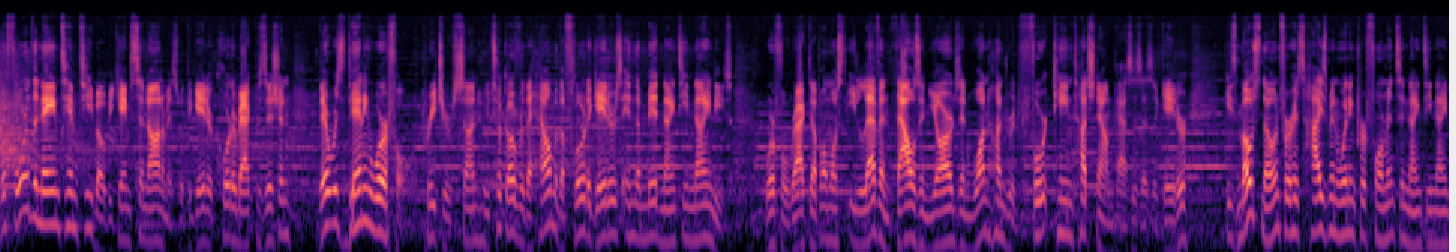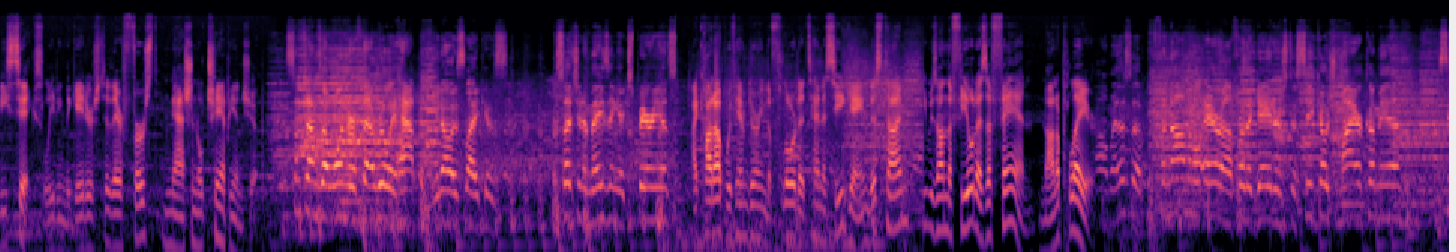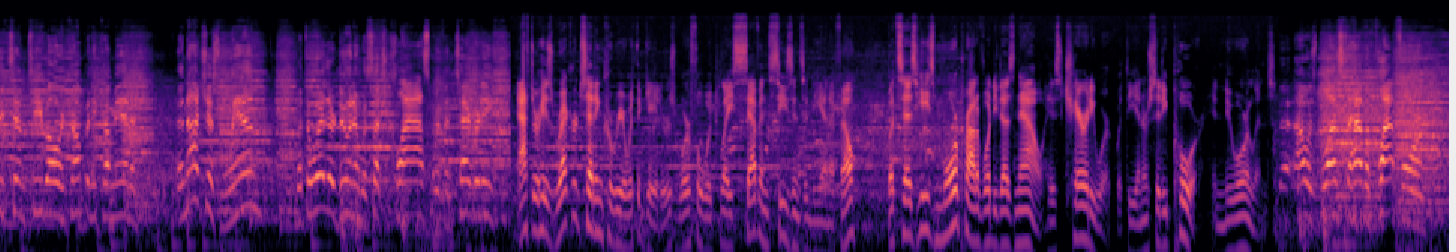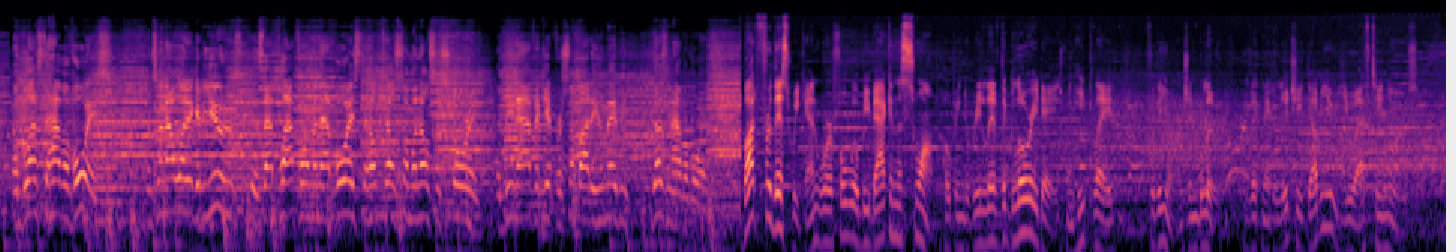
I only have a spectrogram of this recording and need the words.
Before the name Tim Tebow became synonymous with the Gator quarterback position, there was Danny Wuerffel, a preacher's son who took over the helm of the Florida Gators in the mid 1990s. Wuerffel racked up almost 11,000 yards and 114 touchdown passes as a Gator. He's most known for his Heisman winning performance in 1996, leading the Gators to their first national championship. Sometimes I wonder if that really happened. Know, it's like it was such an amazing experience. I caught up with him during the Florida Tennessee game. This time, he was on the field as a fan, not a player. Oh man, this is a phenomenal era for the Gators to see Coach Meyer come in, to see Tim Tebow and company come in and, and not just win, but the way they're doing it with such class, with integrity. After his record setting career with the Gators, Wuerffel would play seven seasons in the NFL, but says he's more proud of what he does now his charity work with the inner city poor in New Orleans. I was blessed to have a platform. I'm blessed to have a voice. And so now what I to use is that platform and that voice to help tell someone else's story and be an advocate for somebody who maybe doesn't have a voice. But for this weekend, Wuerffel will be back in the swamp, hoping to relive the glory days when he played for the Orange and Blue. Vic Micolucci, WUFT News.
